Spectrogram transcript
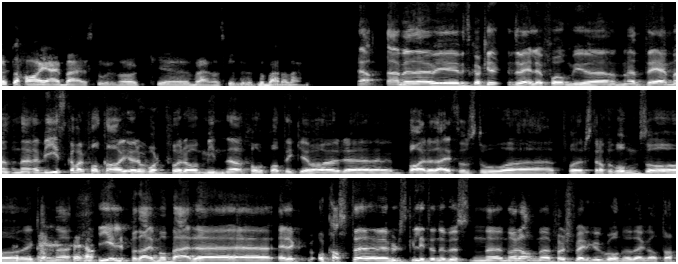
dette har jeg bare store nok bein og skuldre til å bære alene. Ja, nei, men eh, Vi skal ikke dvele for mye med det, men eh, vi skal i hvert fall ta, gjøre vårt for å minne folk på at det ikke var eh, bare deg som sto for straffebom. Så vi kan hjelpe deg med å bære Eller å kaste Hulsker litt under bussen når han først velger å gå ned den gata.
